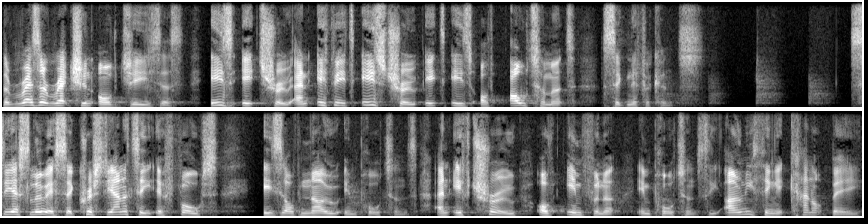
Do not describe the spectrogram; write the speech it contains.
The resurrection of Jesus. Is it true? And if it is true, it is of ultimate significance. C.S. Lewis said Christianity, if false, is of no importance, and if true, of infinite importance. The only thing it cannot be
